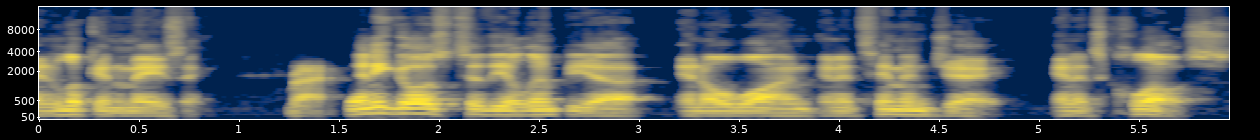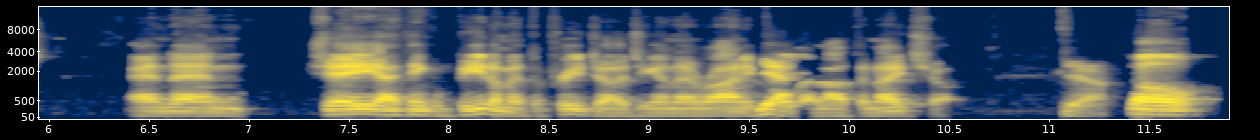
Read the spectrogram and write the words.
and looking amazing. Right. Then he goes to the Olympia in 01 and it's him and Jay and it's close. And then Jay, I think, beat him at the prejudging and then Ronnie yeah. pulled it out the night show. Yeah. So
